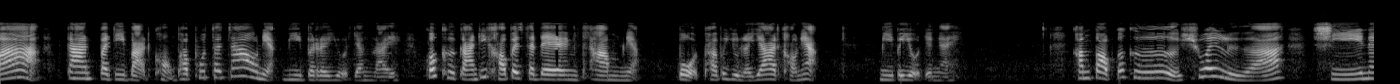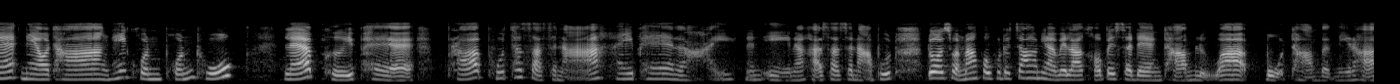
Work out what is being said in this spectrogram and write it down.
ว่าการปฏิบัติของพระพุทธเจ้าเนี่ยมีประโยชน์อย่างไร ก็คือการที่เขาไปแสดงธรรมเนี่ยโปรดพระประยุรญาตเขาเนี่ยมีประโยชน์ยังไง คำตอบก็คือ ช่วยเหลือ ชี้แนะแนวทางให้คนพ้นทุกข์ และเผยแผ่พระพุทธศาสนาให้แพร่หลายนั่นเองนะคะ ศาสนาพุทธ โดยส่วนมากพระพุทธเจ้าเนี่ยเวลาเขาไปแสดงธรรมหรือว่าโปรดธรรมแบบนี้นะคะ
